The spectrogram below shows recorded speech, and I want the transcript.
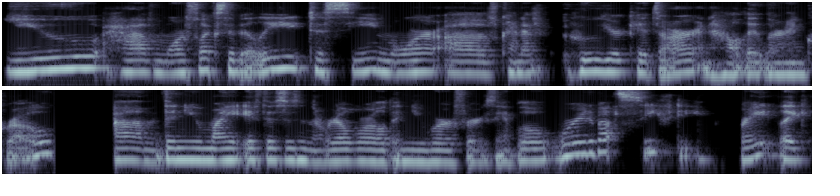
you have more flexibility to see more of kind of who your kids are and how they learn and grow um, than you might if this is in the real world and you were, for example, worried about safety, right? Like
